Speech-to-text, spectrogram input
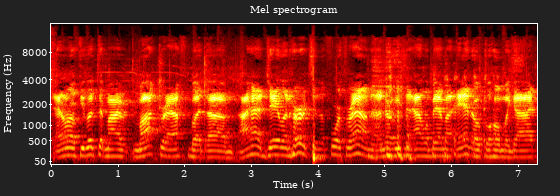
I don't know if you looked at my mock draft, but um, I had Jalen Hurts in the fourth round, and I know he's an Alabama and Oklahoma guy.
